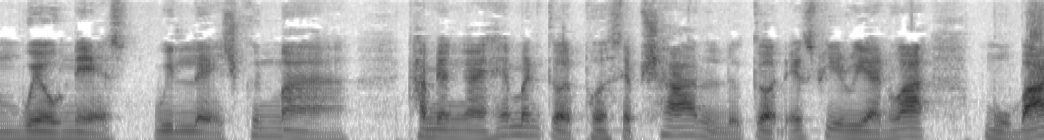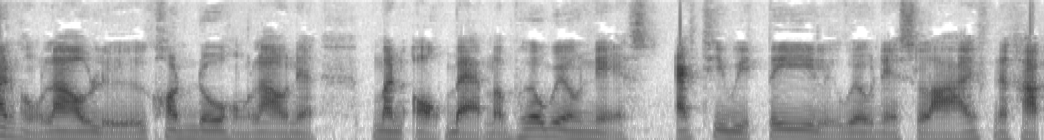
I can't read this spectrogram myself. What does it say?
ำ wellness village ขึ้นมาทำยังไงให้มันเกิด perception หรือเกิด experience ว่าหมู่บ้านของเราหรือคอนโดของเราเนี่ยมันออกแบบมาเพื่อ wellness activity หรือ wellness life นะครับ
